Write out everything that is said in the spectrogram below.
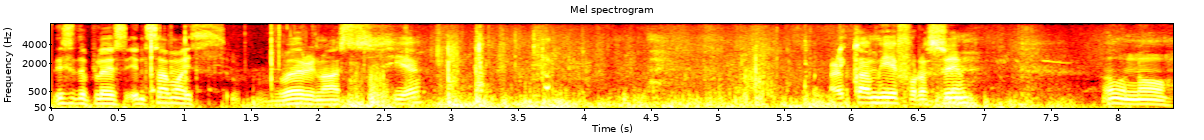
This is the place. In summer, it's very nice here I come here for a swim. Oh no.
